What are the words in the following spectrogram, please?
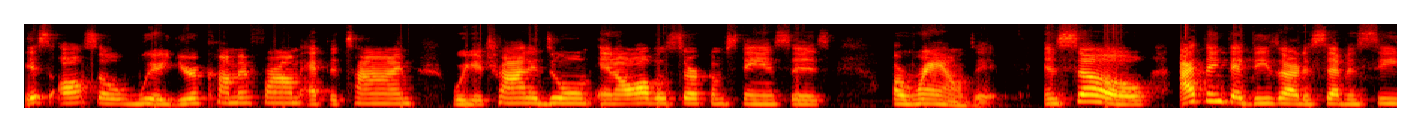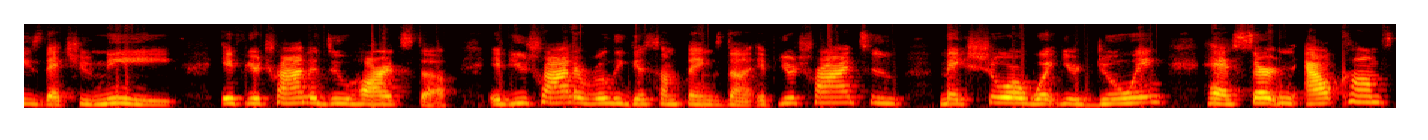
it's also where you're coming from at the time where you're trying to do them and all the circumstances around it. And so I think that these are the seven C's that you need if you're trying to do hard stuff, if you're trying to really get some things done, if you're trying to make sure what you're doing has certain outcomes,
